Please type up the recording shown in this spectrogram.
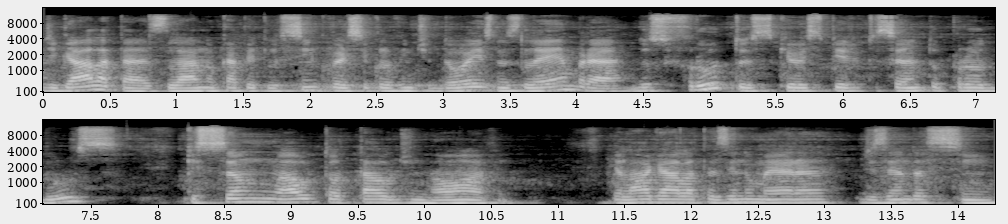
de Gálatas, lá no capítulo 5, versículo 22, nos lembra dos frutos que o Espírito Santo produz, que são ao total de nove. E lá Gálatas enumera dizendo assim:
